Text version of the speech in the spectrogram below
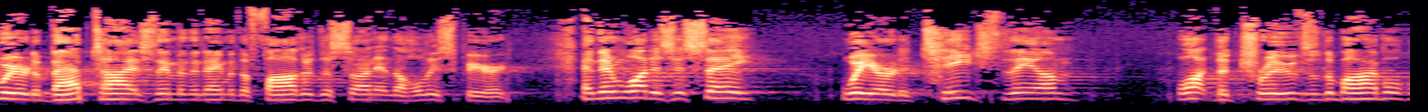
We're to baptize them in the name of the Father, the Son, and the Holy Spirit. And then what does it say? We are to teach them what? The truths of the Bible?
